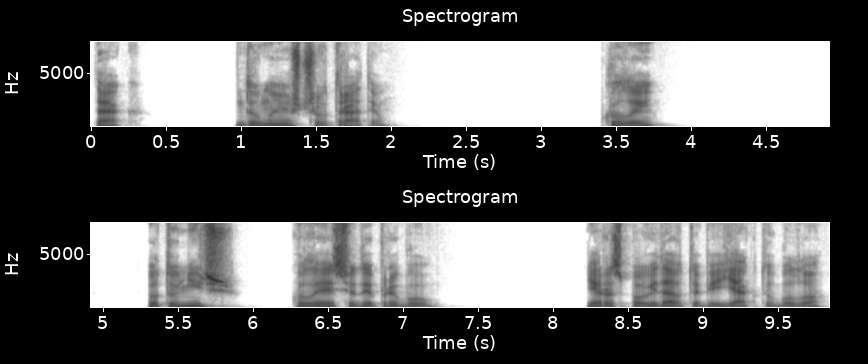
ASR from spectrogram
Так, думаю, що втратив. Коли? У ту ніч, коли я сюди прибув. Я розповідав тобі, як то було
